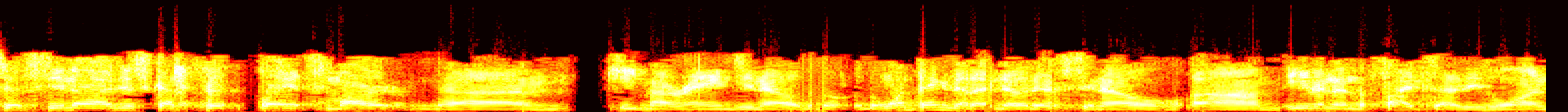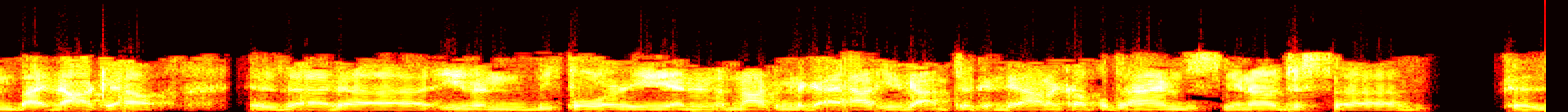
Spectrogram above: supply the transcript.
just, you know, I just got to play it smart, um, keep my range. You know, the, the one thing that I noticed, you know, um, even in the fights that he's won by knockout, is that uh, even before he ended up knocking the guy out, he's gotten taken down a couple times. You know, just. Uh, because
